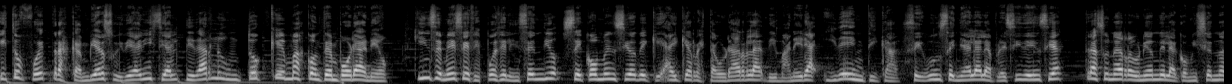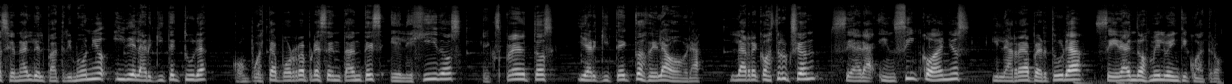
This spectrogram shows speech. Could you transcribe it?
Esto fue tras cambiar su idea inicial de darle un toque más contemporáneo, 15 meses después del incendio, se convenció de que hay que restaurarla de manera idéntica, según señala la presidencia, tras una reunión de la Comisión Nacional del Patrimonio y de la Arquitectura, compuesta por representantes elegidos, expertos y arquitectos de la obra. La reconstrucción se hará en cinco años y la reapertura será en 2024.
